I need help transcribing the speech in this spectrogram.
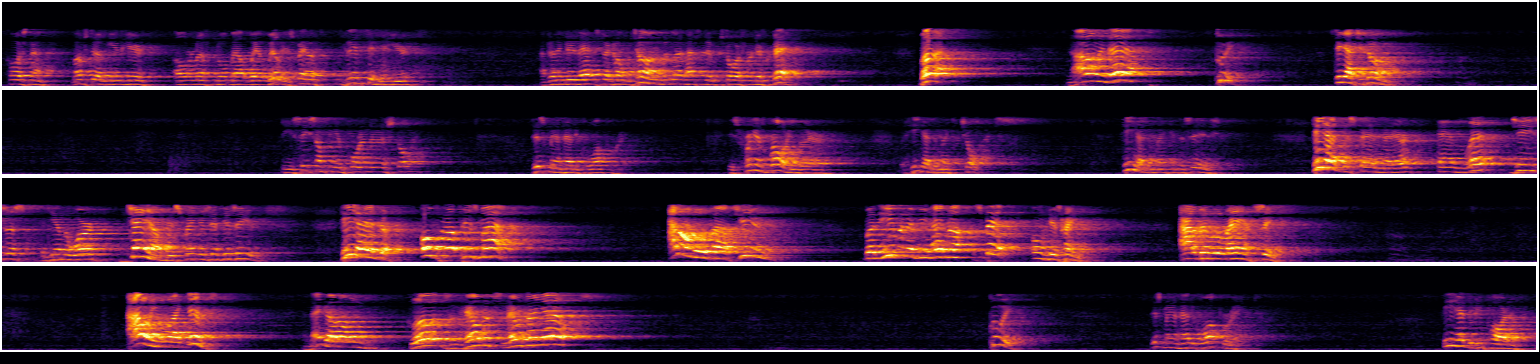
Of course, now, most of you in here old enough to know about Wet Willie's spent an infinity here. I'd rather do that and stick it on my tongue, but that's a different story for a different day. But, not only that, pooey, Stick out your tongue. Do you see something important in this story? This man had to cooperate. His friends brought him there, but he had to make a choice. He had to make a decision. He had to stand there and let Jesus, again the word, jam his fingers in his ears. He had to open up his mouth I don't know about you, but even if he had not spit on his hand, I'd have been a little antsy. I don't even like dentists. And they got on gloves and helmets and everything else. Pooey. This man had to cooperate. He had to be part of it.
